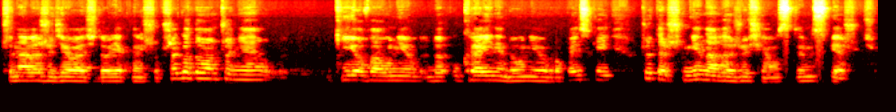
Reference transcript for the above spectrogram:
czy należy działać do jak najszybszego dołączenia Kijowa Unii, do Ukrainy do Unii Europejskiej, czy też nie należy się z tym spieszyć.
